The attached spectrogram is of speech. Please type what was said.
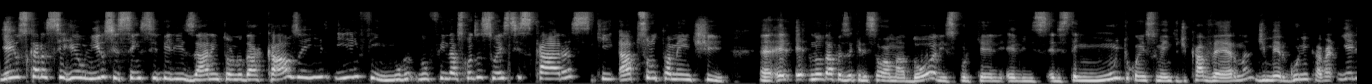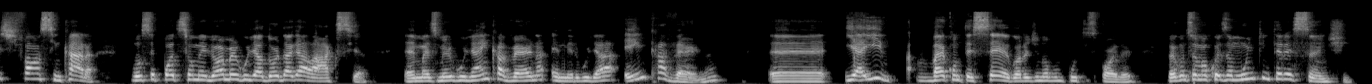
E aí os caras se reuniram, se sensibilizaram em torno da causa e, e enfim, no, no, fim das contas são esses caras que absolutamente é, é, não dá para dizer que eles são amadores, porque eles, eles têm muito conhecimento de caverna, de mergulho em caverna, e eles falam assim, cara, você pode ser o melhor mergulhador da galáxia, é, mas mergulhar em caverna é mergulhar em caverna. É, e aí vai acontecer, agora de novo um puto spoiler, vai acontecer uma coisa muito interessante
